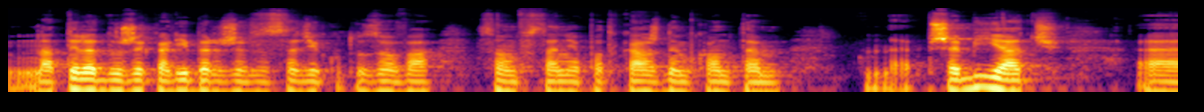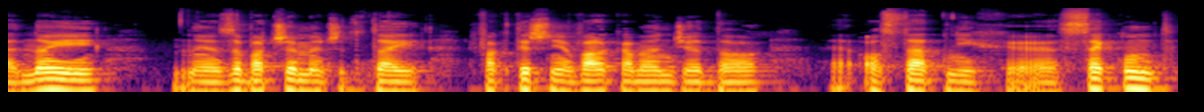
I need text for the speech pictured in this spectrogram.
na tyle duży kaliber, że w zasadzie Kutuzowa są w stanie pod każdym kątem e, przebijać. E, No i e, zobaczymy, czy tutaj faktycznie walka będzie do e, ostatnich e, sekund.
